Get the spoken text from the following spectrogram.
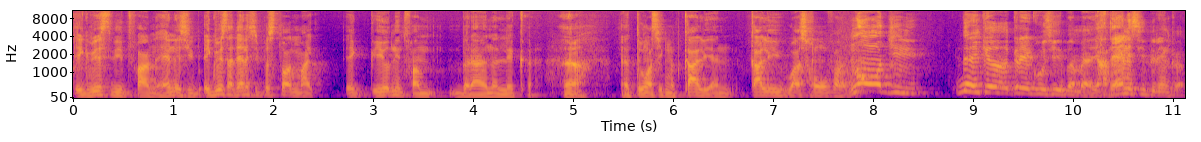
ik wist niet van Hennessy. Ik wist dat Hennessy bestond, maar ik, ik hield niet van bruine likker. ja. En toen was ik met Kali en Kali was gewoon van... No, G, drink je Grey Goose hier bij mij. Je gaat Hennessy drinken.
